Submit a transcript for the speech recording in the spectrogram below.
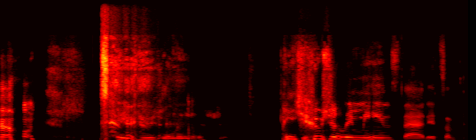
meltdown. it usually, it usually means that it's something.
